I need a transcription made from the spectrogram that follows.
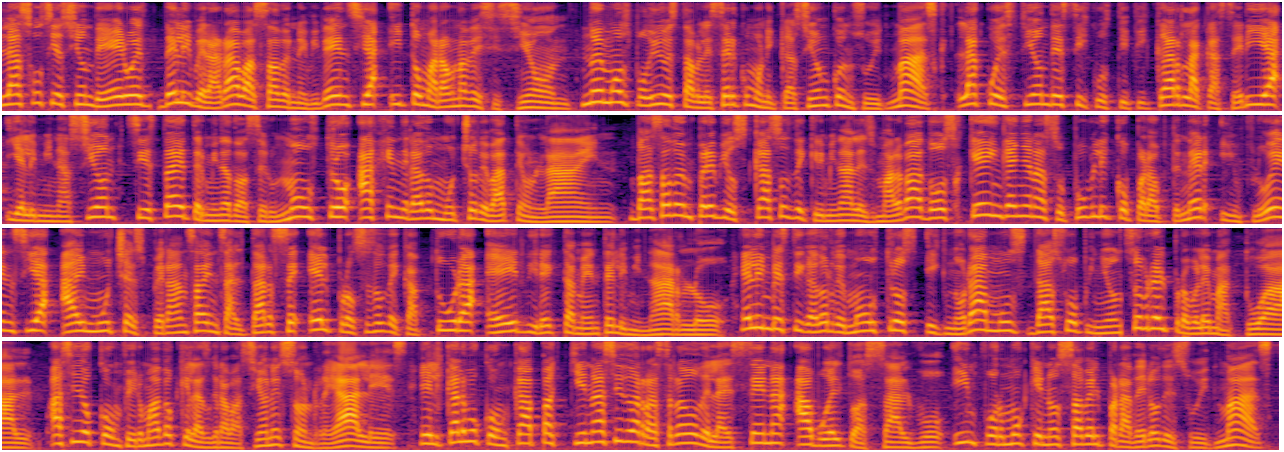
la Asociación de Héroes deliberará basado en evidencia y tomará una decisión. No hemos podido establecer comunicación con Sweet Mask. La cuestión de si justificar la cacería y eliminación si está determinado a ser un monstruo ha generado mucho debate online. Basado en previos casos de criminales malvados que engañan a su público para obtener influencia, hay mucha esperanza en saltarse el proceso de captura e ir directamente a eliminarlo. El investigador de monstruos Ignoramus da su opinión sobre el problema actual. Ha sido confirmado que las grabaciones son reales. El calvo con capa, quien ha sido arrastrado de la escena, ha vuelto a salvo. Informó que no sabe el paradero de Sweet Mask.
